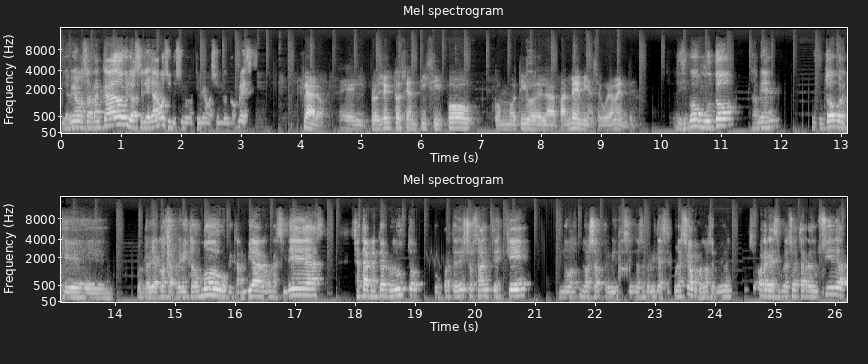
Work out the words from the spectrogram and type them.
Lo habíamos arrancado y lo aceleramos y lo hicimos, terminamos haciendo en dos meses. Claro, el proyecto se anticipó con motivo de la pandemia, seguramente. Se anticipó, mutó también, mutó porque, porque había cosas previstas de un modo, hubo que cambiar algunas ideas. Ya estaba planteado el producto por parte de ellos antes que no, no, haya no se permite la circulación. Cuando ahora que la circulación está reducida,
